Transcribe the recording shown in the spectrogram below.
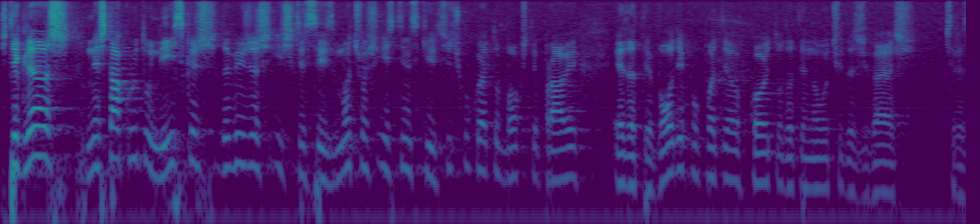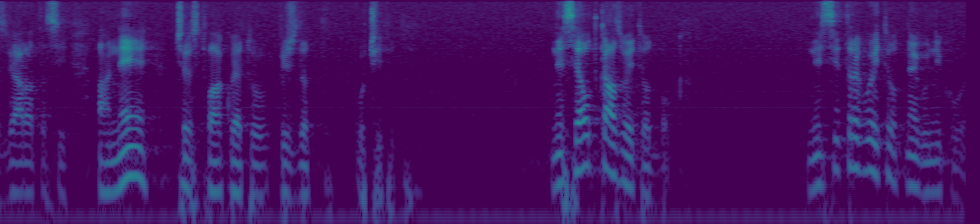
Ще гледаш неща, които не искаш да виждаш и ще се измъчваш истински. И всичко, което Бог ще прави, е да те води по пътя, в който да те научи да живееш чрез вярата си, а не чрез това, което виждат очите ти. Не се отказвайте от Бог. Не си тръгвайте от Него никога.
